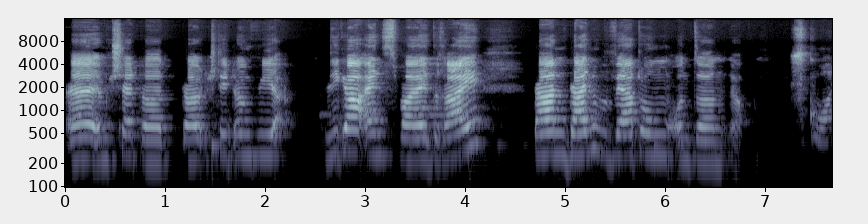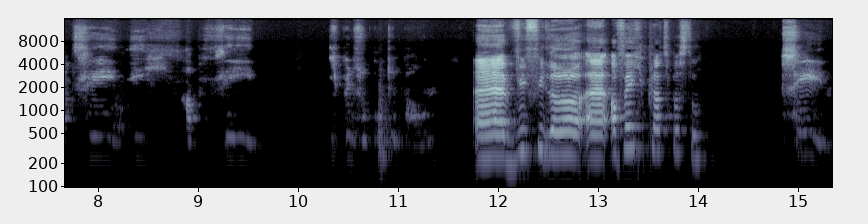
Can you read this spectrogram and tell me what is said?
Äh, im Chat, da, da steht irgendwie Sieger 1, 2, 3. Dann deine Bewertung und dann, ja. Score 10. Ich hab 10. Ich bin so gut im Bauen. Äh, wie viele, äh, auf welchem Platz bist du? 10.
